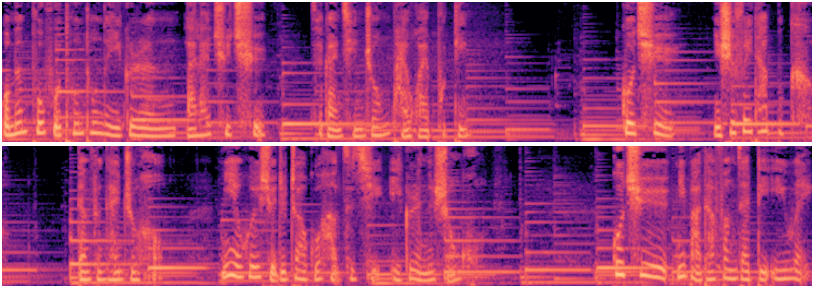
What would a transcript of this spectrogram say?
我们普普通通的一个人，来来去去，在感情中徘徊不定。过去你是非他不可，但分开之后，你也会学着照顾好自己一个人的生活。过去你把他放在第一位，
